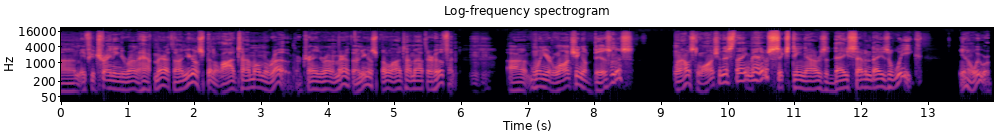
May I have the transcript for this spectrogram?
Um, if you're training to run a half marathon, you're going to spend a lot of time on the road. Or training to run a marathon, you're going to spend a lot of time out there hoofing. Mm-hmm. Um, when you're launching a business, when I was launching this thing, man, it was 16 hours a day, seven days a week. You know, we were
